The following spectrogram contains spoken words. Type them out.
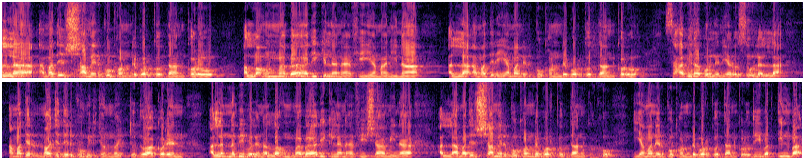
আল্লাহ আমাদের শামের ভূখণ্ডে বরকত দান করো। বারিক ফি ইয়ামানিনা আল্লাহ আমাদের ইয়ামানের ভূখণ্ডে বরকত দান করো। সাহাবিরা বললেন, ইয়া রসুল আল্লাহ আমাদের নজদের ভূমির জন্য একটু দোয়া করেন। আল্লাহ নবী বলেন লানা ফি শামিনা। আল্লাহ আমাদের শামের ভূখণ্ডে বরকত দান করো, ইয়ামানের ভূখণ্ডে বরকত দান করো দুইবার, তিনবার।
